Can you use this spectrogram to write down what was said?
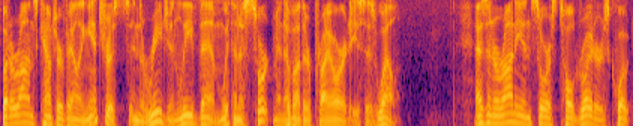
but Iran's countervailing interests in the region leave them with an assortment of other priorities as well. As an Iranian source told Reuters, quote,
